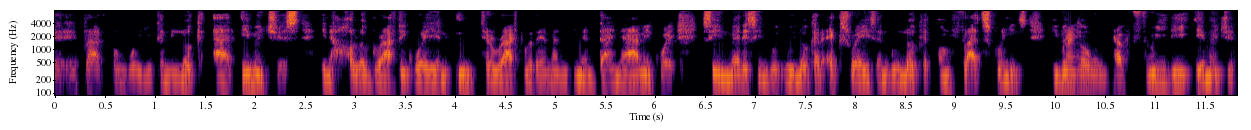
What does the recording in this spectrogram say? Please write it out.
uh, platform where you can look at images in a holographic way and interact with them and in a dynamic way. See, in medicine, we, we look at x-rays and we look at on flat screens. Even right. though we have 3D images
